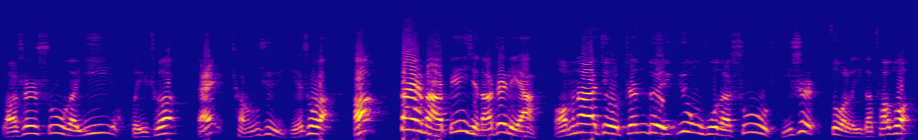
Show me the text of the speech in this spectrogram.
老师输入个一回车，哎，程序结束了。好，代码编写到这里啊，我们呢就针对用户的输入提示做了一个操作，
